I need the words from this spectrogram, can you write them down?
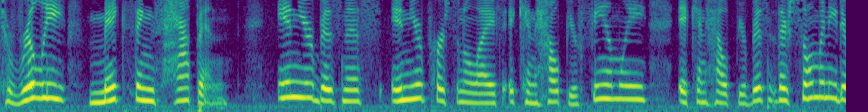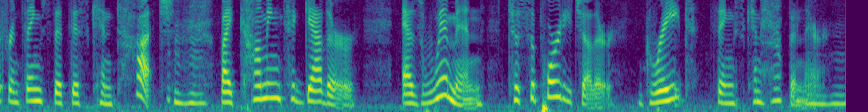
to really make things happen in your business, in your personal life. It can help your family, it can help your business. There's so many different things that this can touch mm-hmm. by coming together as women to support each other. Great things can happen there. Mm-hmm.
